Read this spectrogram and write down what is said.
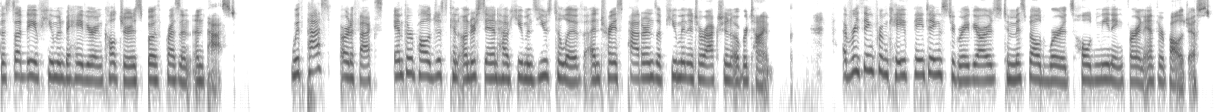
the study of human behavior and cultures, both present and past. With past artifacts, anthropologists can understand how humans used to live and trace patterns of human interaction over time. Everything from cave paintings to graveyards to misspelled words hold meaning for an anthropologist.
